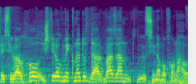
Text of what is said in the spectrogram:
фестивалҳо иштирок мекунаду дар баъзан синамохонаҳо.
